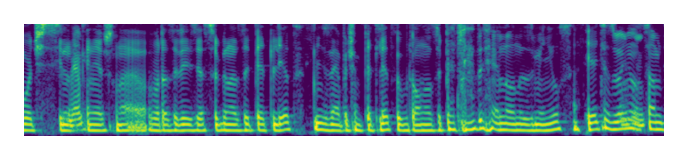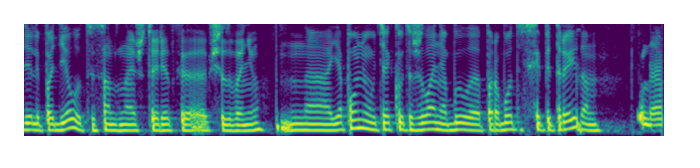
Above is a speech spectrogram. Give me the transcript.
Очень сильно, Да. конечно, в разрезе, особенно за пять лет. Не знаю, почему пять лет выбрал, но за пять лет реально он изменился. Я тебе звоню, Мгм. на самом деле, по делу. Ты сам знаешь, что я редко вообще звоню. А, Я помню, у тебя какое-то желание было поработать с хэппи трейдом. Да,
